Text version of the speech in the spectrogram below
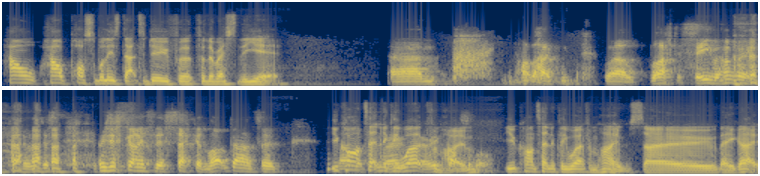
how how possible is that to do for, for the rest of the year? Um, not like well, we'll have to see, won't we? Kind of, we're just just going into this second lockdown, so you can't technically very, work very from possible. home. You can't technically work from home, so there you go.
